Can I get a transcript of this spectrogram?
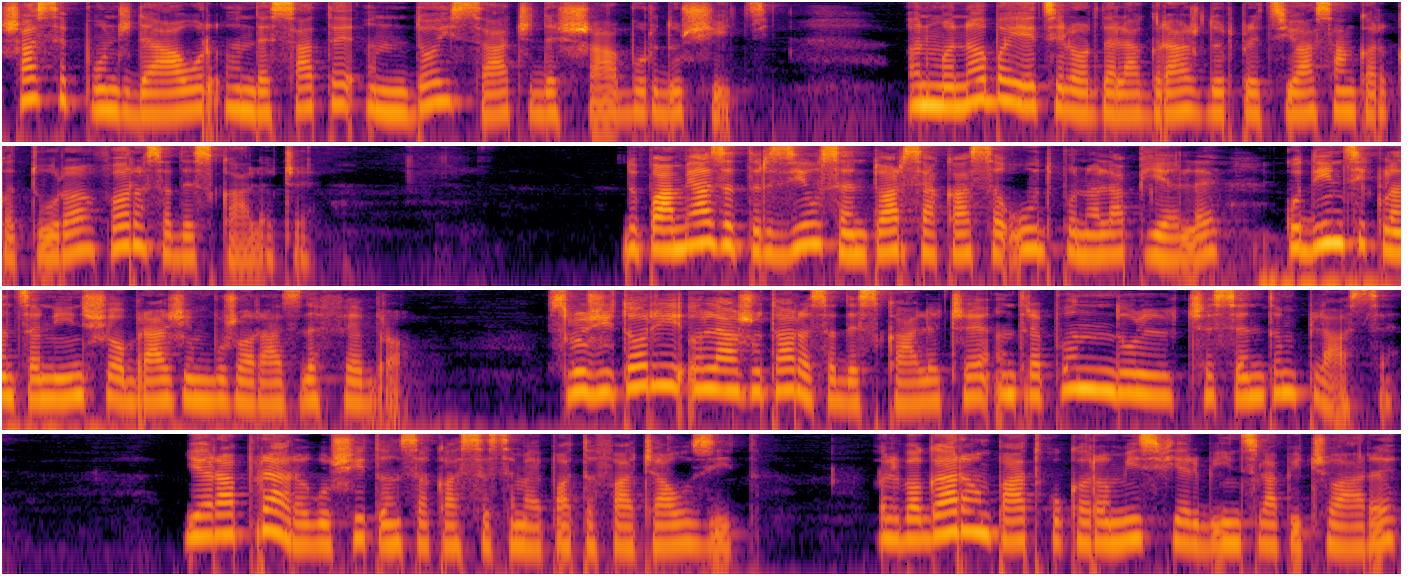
șase pungi de aur îndesate în doi saci de șaburi dușiți. În mână băieților de la grajduri prețioasa încărcătură, fără să descalece. După amiază târziu se întoarse acasă ud până la piele, cu dinții clănțănind și obrajii îmbujorați de febră. Slujitorii îl ajutară să descalece, întrepându-l ce se întâmplase. Era prea răgușit însă ca să se mai poată face auzit. Îl băgară în pat cu cărămizi fierbinți la picioare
